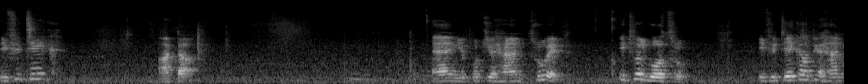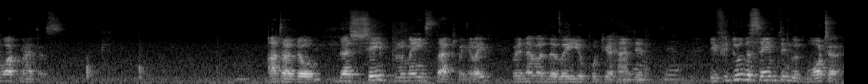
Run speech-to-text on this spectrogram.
If you take atta and you put your hand through it, it will go through. If you take out your hand, what matters? Atta dough, the shape remains that way, right? Whenever the way you put your hand in. If you do the same thing with water,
